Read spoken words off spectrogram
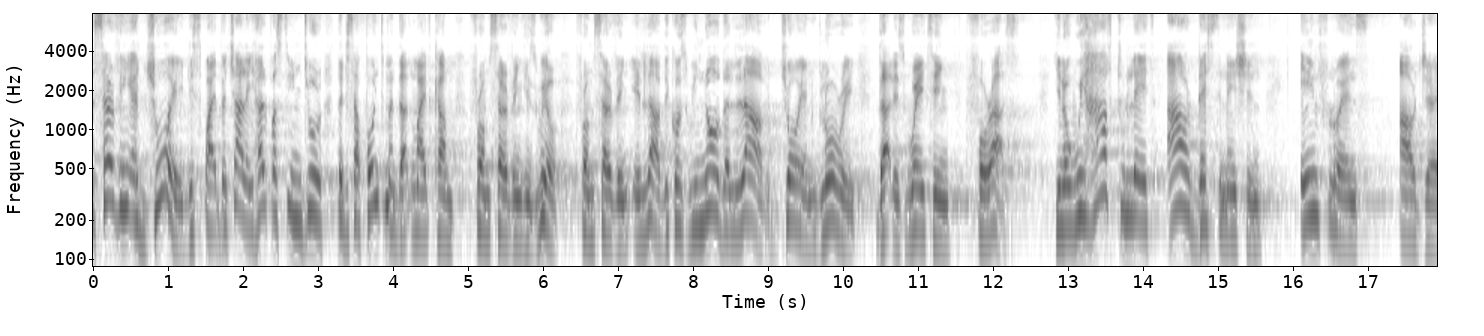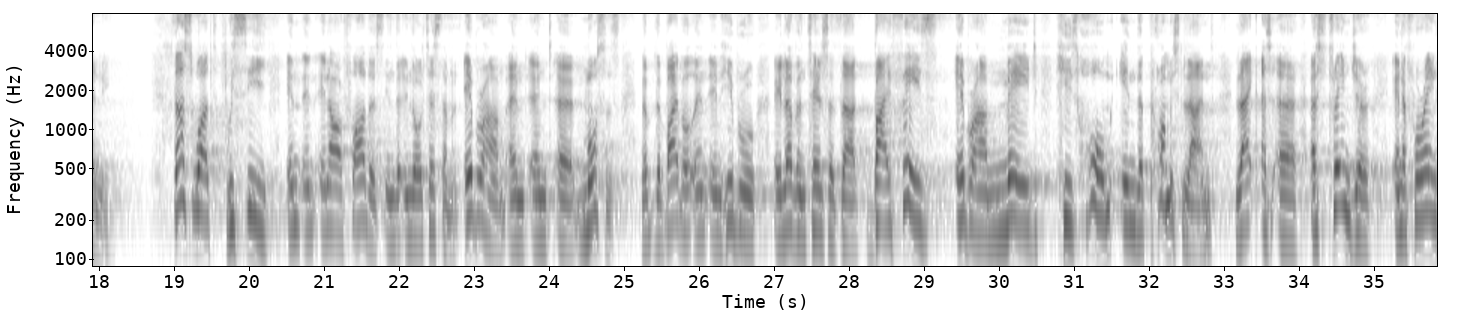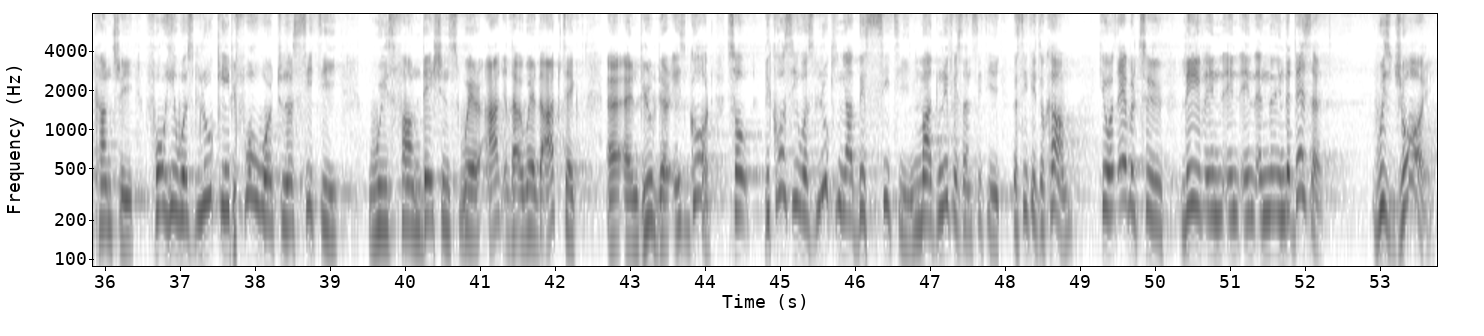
serving a joy despite the challenge. Help us to endure the disappointment that might come from serving His will, from serving in love, because we know the love, joy, and glory that is waiting for us. You know, we have to let our destination influence our journey. That's what we see in, in, in, our fathers in the, in the Old Testament Abraham and, and uh, Moses. The, the Bible in, in Hebrew 11 tells us that by faith, Abraham made his home in the promised land like a, a, a stranger in a foreign country, for he was looking forward to the city with foundations where, where the architect uh, Uh, and builder is God. So, because he was looking at this city, magnificent city, the city to come, he was able to live in, in, in, in the desert with joy.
